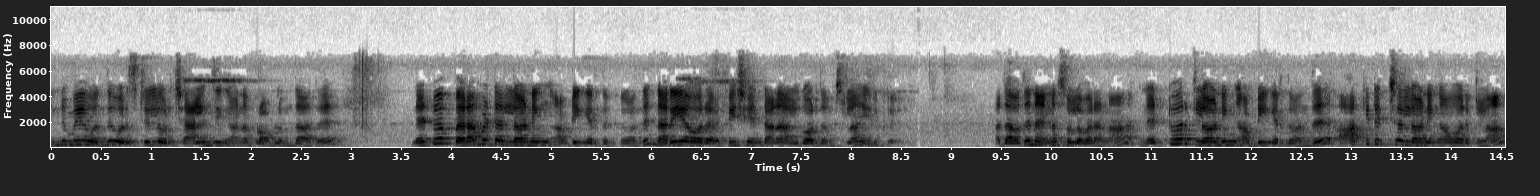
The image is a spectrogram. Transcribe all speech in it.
இன்னுமே வந்து ஒரு ஸ்டில் ஒரு சேலஞ்சிங்கான ப்ராப்ளம் தான் அது. நெட்ஒர்க் பேராமீட்டர் லேர்னிங் அப்படிங்கிறதுக்கு வந்து நிறைய ஒரு எஃபிஷியண்ட்டான அல்கோர்தம்ஸ்லாம் இருக்குது அதாவது நான் என்ன சொல்ல வரேன்னா நெட்ஒர்க் லேர்னிங் அப்படிங்கிறது வந்து ஆர்கிடெக்சர் லேர்னிங்காகவும் இருக்கலாம்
